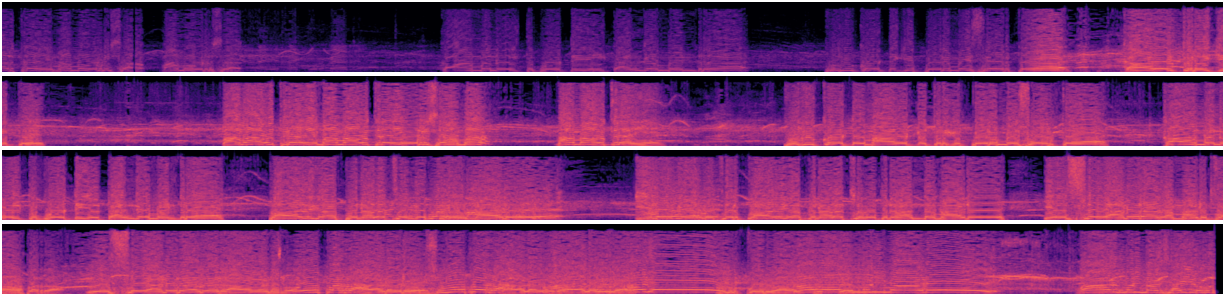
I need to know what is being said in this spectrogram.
அடுத்த மாமா ஒரு நிமிஷம் மாமா ஒரு நிமிஷம். காமன்வெல்த் போட்டியில் தங்கம் வென்ற புதுக்கோட்டைக்கு பெருமை சேர்த்த காவல்துறைக்கு மாமா அவுத்துறாங்க மாமா அவுத்துறாங்க ஒரு நிமிஷம் மாமா. மாமா அவுத்துறாங்க புதுக்கோட்டை மாவட்டத்திற்கு பெருமை சேர்த்த காமன்வெல்த் போட்டியில் தங்கம் வென்ற பாதுகாப்பு நலச்சங்கத்தின் மாடு இலங்கை அமைச்சர் பாதுகாப்பு நலச்சங்கத்தில் வந்த மாடு எஸ் ஐ அனுராதா மாடுப்பா. S I Anuradha Ravanan. Super அழகு அழகு சூப்பர் வாழ்த்துக்கள். மாடு மாடு சைக்கிள்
